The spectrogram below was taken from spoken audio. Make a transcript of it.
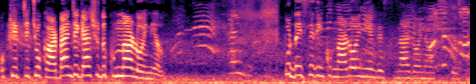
O kepçe çok ağır. Bence gel şurada kumlarla oynayalım. Burada istediğin kumlarla oynayabilirsin. Nerede oynamak istiyorsan.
